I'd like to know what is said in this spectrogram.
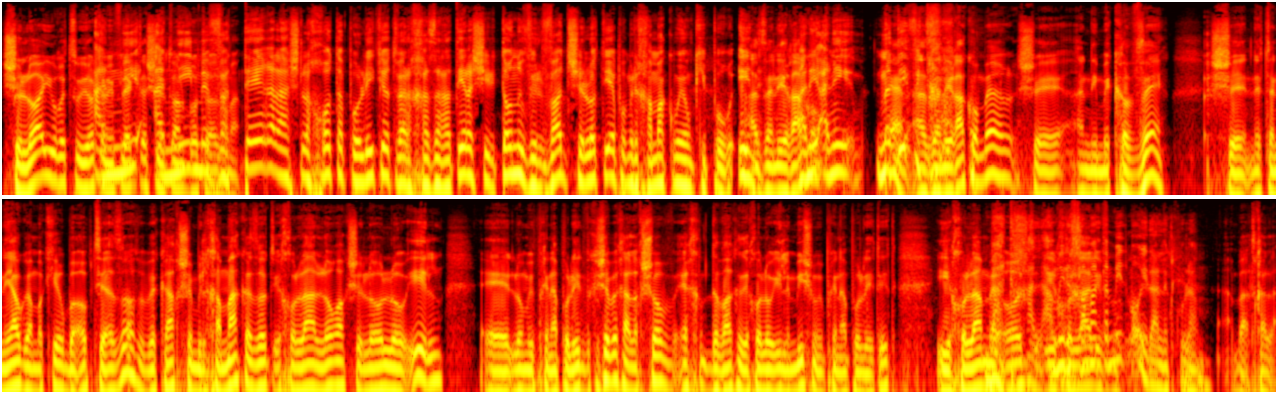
שלא היו רצויות למפלגת השלטון אני באותו הזמן. מוותר על ההשלכות הפוליטיות ועל חזרתי לשלטון, ובלבד שלא תהיה פה מלחמה כמו יום כיפור. הנה, אז אני רק- אני, אני נדיב כן, איתך. אז אני רק אומר שאני מקווה שנתניהו גם מכיר באופציה הזאת, ובכך שמלחמה כזאת יכולה לא רק שלא להועיל, אה, לא מבחינה פוליטית, וקשה בכלל לחשוב איך דבר כזה יכול להועיל למישהו מבחינה פוליטית, היא יכולה מאוד, בהתחלה היא יכולה מלחמה לפגוע- תמיד מועילה לכולם. בהתחלה,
